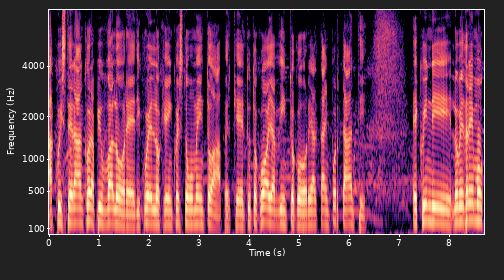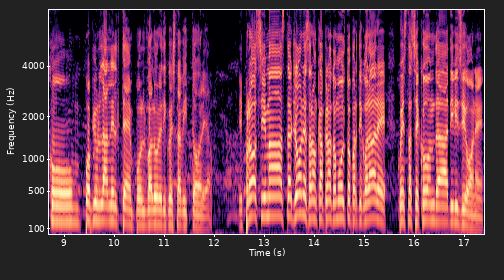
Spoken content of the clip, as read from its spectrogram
acquisterà ancora più valore di quello che in questo momento ha perché il Tutto Cuoio ha vinto con realtà importanti e quindi lo vedremo con un po' più in là nel tempo il valore di questa vittoria. La prossima stagione sarà un campionato molto particolare questa seconda divisione.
